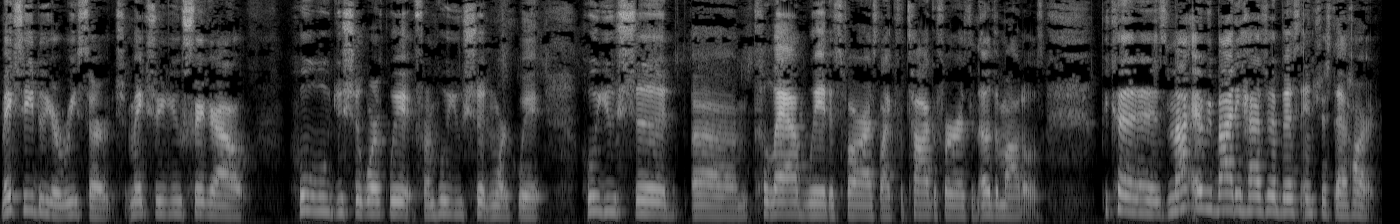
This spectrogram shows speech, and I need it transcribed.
make sure you do your research. Make sure you figure out who you should work with from who you shouldn't work with, who you should um, collab with as far as like photographers and other models. Because not everybody has your best interest at heart.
